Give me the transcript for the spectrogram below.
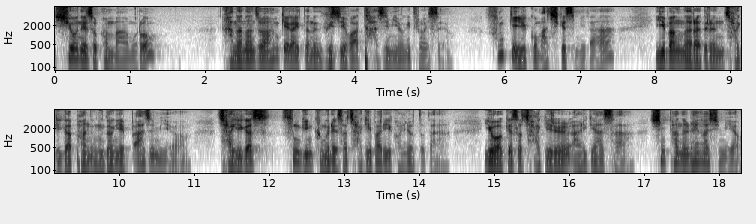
시온에 속한 마음으로 가난한 자와 함께가 있다는 의지와 다짐이 여기 들어 있어요. 함께 읽고 마치겠습니다. 이방 나라들은 자기가 판 웅덩이에 빠짐이요 자기가 스- 숨긴 그물에서 자기 발이 걸렸도다. 여호와께서 자기를 알게 하사 심판을 행하시며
